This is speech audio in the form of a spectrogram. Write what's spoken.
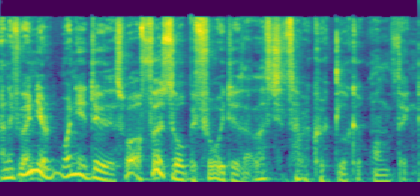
And if when you when you do this well first of all before we do that let's just have a quick look at one thing.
